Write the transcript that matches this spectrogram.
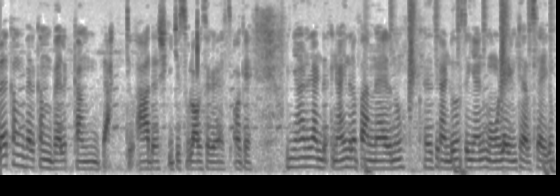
Welcome welcome welcome back to Adarsh kitchens vlogs okay ഞാൻ രണ്ട് ഞാൻ ഇന്നലെ പറഞ്ഞായിരുന്നു അതായത് രണ്ട് ദിവസത്തേക്ക് ഞാൻ മുകളിലായിരിക്കും ടെറസിലായിരിക്കും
